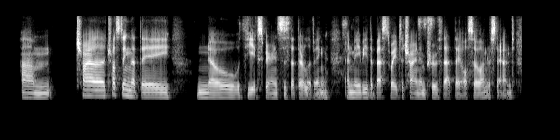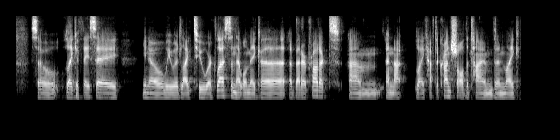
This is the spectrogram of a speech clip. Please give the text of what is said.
um, try, trusting that they know the experiences that they're living and maybe the best way to try and improve that they also understand. So like if they say you know we would like to work less and that will make a, a better product um, and not like have to crunch all the time then like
